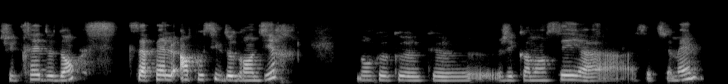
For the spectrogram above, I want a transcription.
je suis très dedans, qui s'appelle Impossible de grandir. Donc, que, que j'ai commencé cette semaine.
